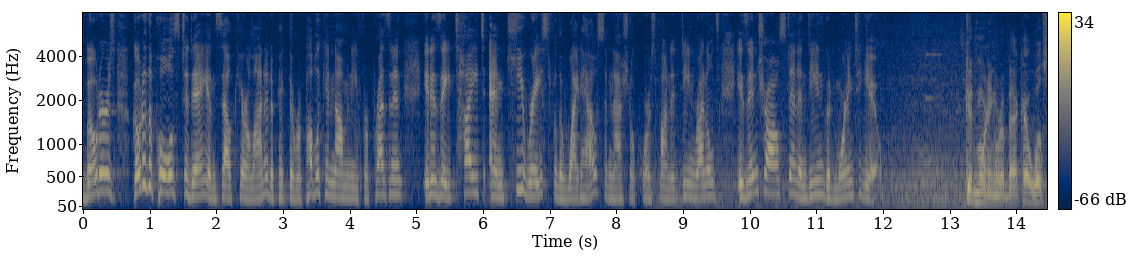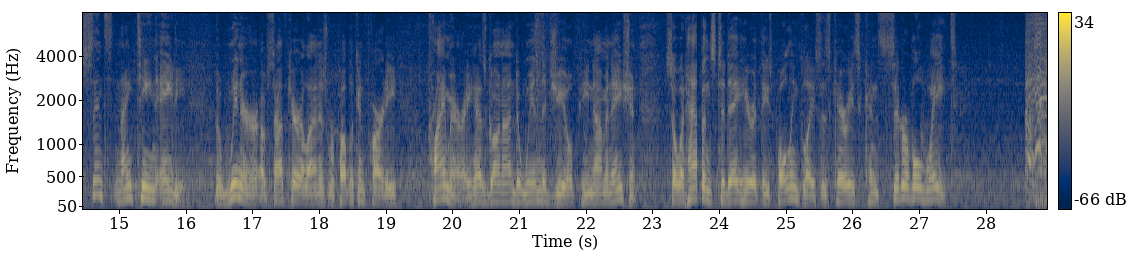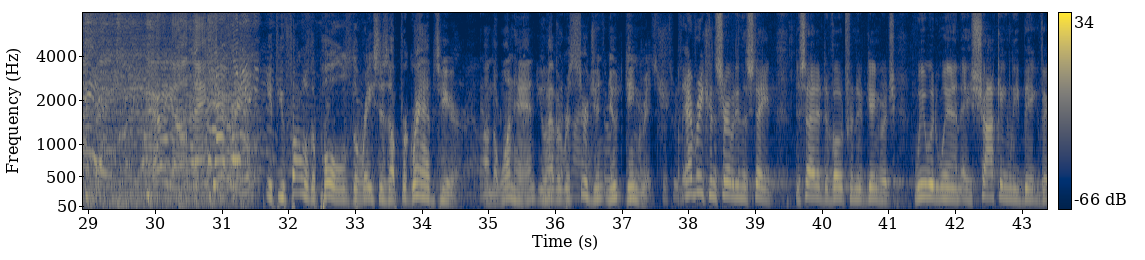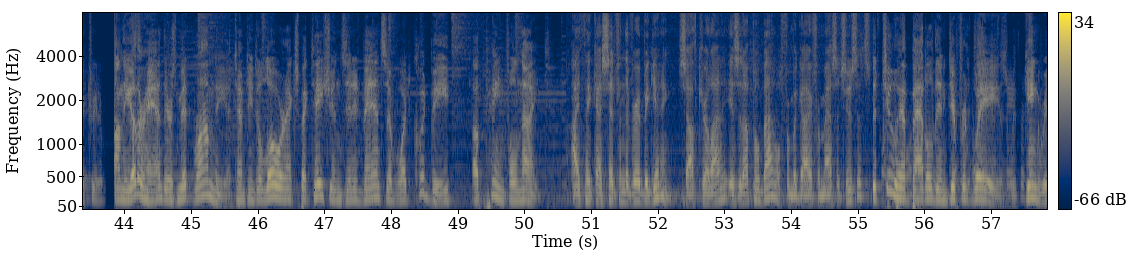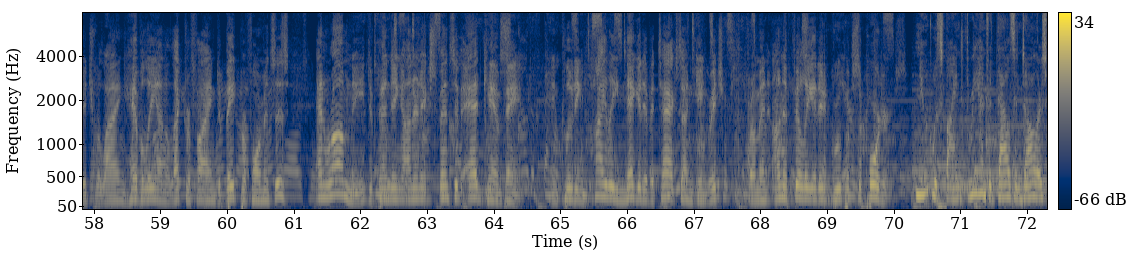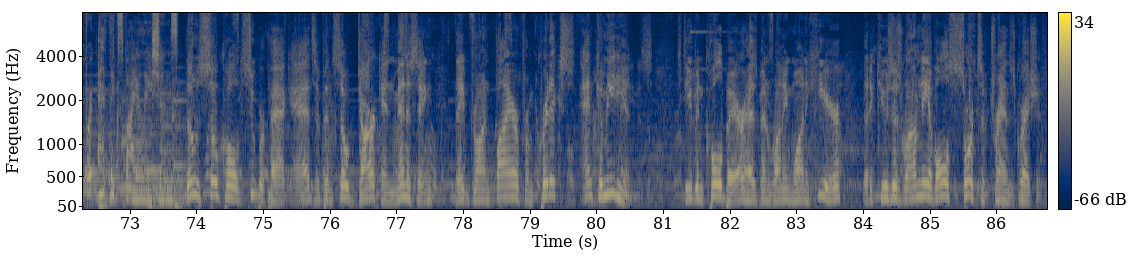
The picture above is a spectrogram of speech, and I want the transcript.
Voters go to the polls today in South Carolina to pick the Republican nominee for president. It is a tight and key race for the White House, and national correspondent Dean Reynolds is in Charleston. And Dean, good morning to you. Good morning, Rebecca. Well, since 1980, the winner of South Carolina's Republican Party primary has gone on to win the GOP nomination. So what happens today here at these polling places carries considerable weight. If you follow the polls, the race is up for grabs here. On the one hand, you have a resurgent Newt Gingrich. If every conservative in the state decided to vote for Newt Gingrich, we would win a shockingly big victory. On the other hand, there's Mitt Romney attempting to lower expectations in advance of what could be a painful night. I think I said from the very beginning South Carolina is an uphill battle from a guy from Massachusetts. The two have battled in different ways, with Gingrich relying heavily on electrifying debate performances and Romney depending on an expensive ad campaign including highly negative attacks on Gingrich from an unaffiliated group of supporters. Newt was fined $300,000 for ethics violations. Those so called super PAC ads have been so dark and menacing, they've drawn fire from critics and comedians. Stephen Colbert has been running one here that accuses Romney of all sorts of transgressions.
